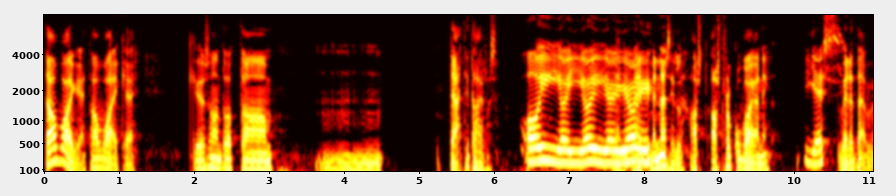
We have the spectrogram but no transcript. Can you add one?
tämä on vaikea, tämä on vaikea. Kyllä se on tota, mm, tähti taivas. Oi, oi, oi, oi, oi. Men, mennään sillä. Ast- astrokuvaaja, niin Yes. vedetään,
